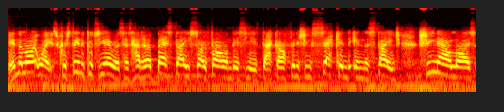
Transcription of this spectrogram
In the lightweights, Cristina Gutierrez has had her best day so far on this year's Dakar, finishing second in the stage. She now lies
